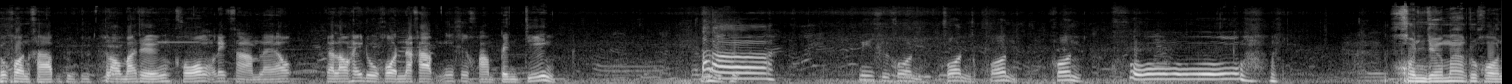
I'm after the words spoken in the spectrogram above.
ทุกคนครับ เรามาถึงโค้งเลขสามแล้วเดี๋ยวเราให้ดูคนนะครับ นี่คือความเป็นจริงตาดานี่คือคน คน คน คนโอ้ คนเยอะมากทุกคน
